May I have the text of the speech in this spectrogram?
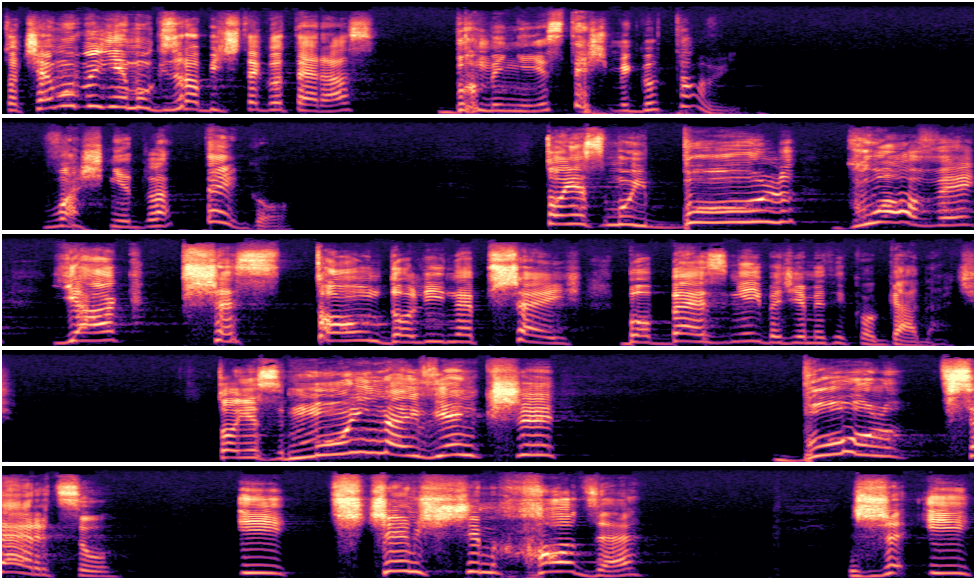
to czemu by nie mógł zrobić tego teraz? Bo my nie jesteśmy gotowi. Właśnie dlatego. To jest mój ból głowy, jak przez tą dolinę przejść, bo bez niej będziemy tylko gadać. To jest mój największy ból w sercu i z czymś, z czym chodzę, że i,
